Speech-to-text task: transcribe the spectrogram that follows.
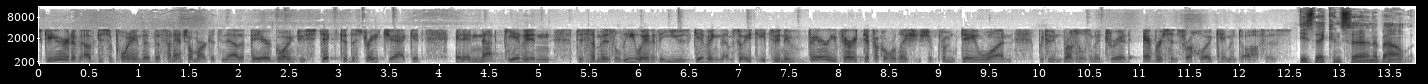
scared of, of disappointing the, the financial markets now that they are going to stick to the straitjacket and, and not give in to some of this leeway that the EU is giving them. So it, it's been a very, very difficult relationship from day one between Brussels and Madrid ever since Rajoy came into office. Is there concern about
